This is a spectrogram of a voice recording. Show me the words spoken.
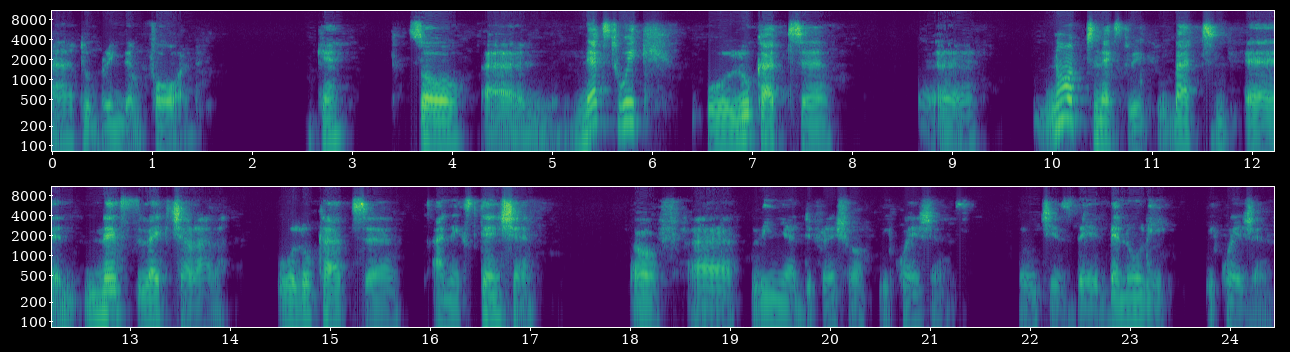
uh, to bring them forward. Okay, so um, next week we'll look at uh, uh, not next week, but uh, next lecture we'll look at uh, an extension of uh, linear differential equations, which is the Bernoulli equation,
